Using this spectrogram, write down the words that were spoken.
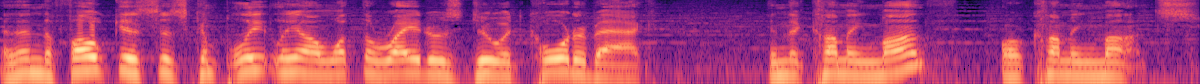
And then the focus is completely on what the Raiders do at quarterback in the coming month or coming months.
